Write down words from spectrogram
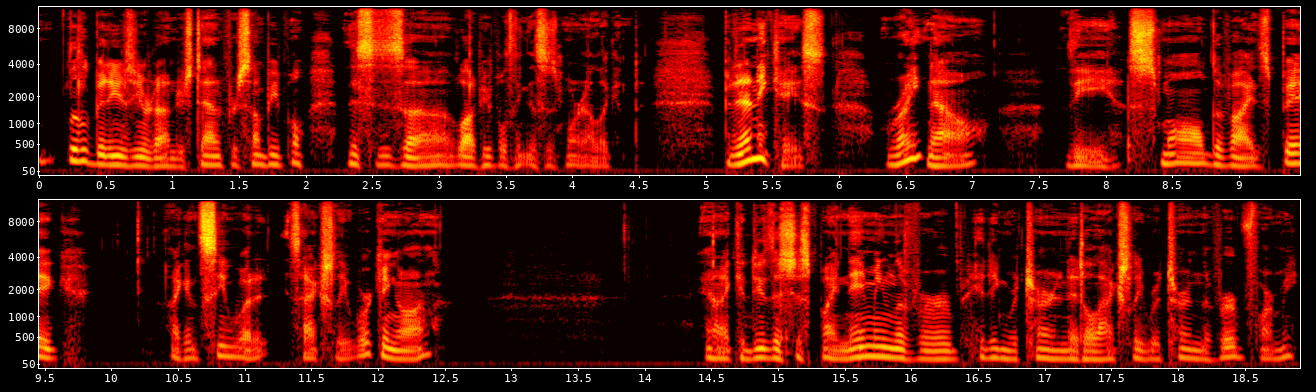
A little bit easier to understand for some people. This is, uh, a lot of people think this is more elegant. But in any case, right now, the small divides big. I can see what it's actually working on. And I can do this just by naming the verb, hitting return, and it'll actually return the verb for me.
